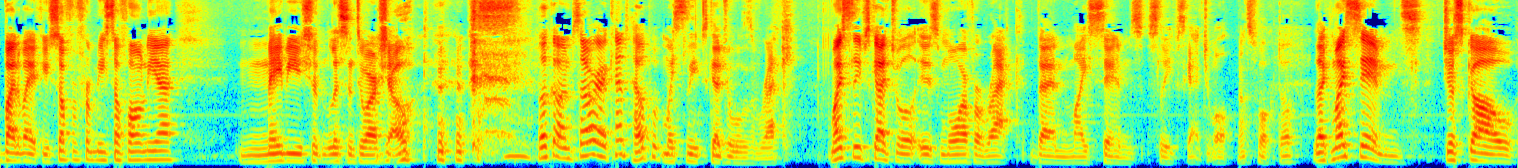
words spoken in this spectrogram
by the way, if you suffer from misophonia, maybe you shouldn't listen to our show. Look, I'm sorry, I can't help it. My sleep schedule is a wreck. My sleep schedule is more of a wreck than my Sims sleep schedule. That's fucked up. Like my Sims just go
